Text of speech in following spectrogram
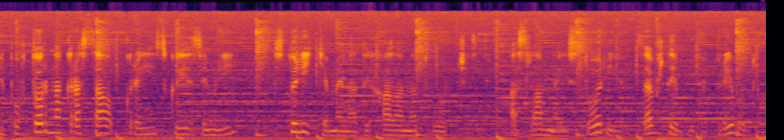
Неповторна краса української землі століттями надихала на творчість, а славна історія завжди буде приводом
